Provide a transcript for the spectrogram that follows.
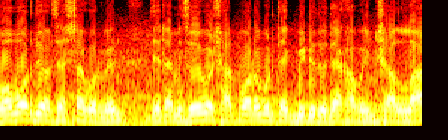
গোবর দেওয়ার চেষ্টা করবেন, যেটা আমি জৈব সার পরবর্তী এক ভিডিওতে দেখাবো ইনশাল্লাহ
